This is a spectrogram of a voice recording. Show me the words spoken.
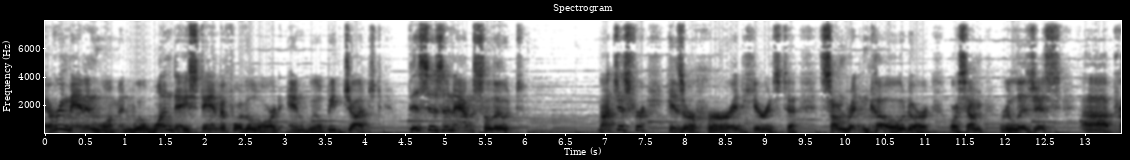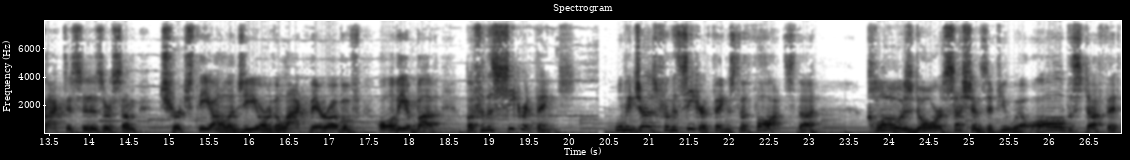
Every man and woman will one day stand before the Lord and will be judged. This is an absolute. Not just for his or her adherence to some written code or, or some religious uh, practices or some church theology or the lack thereof of all the above, but for the secret things. We'll be judged for the secret things, the thoughts, the closed door sessions, if you will, all the stuff that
